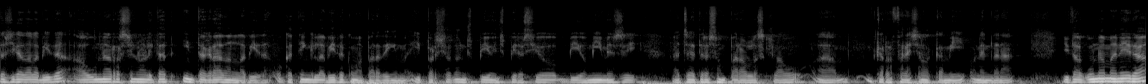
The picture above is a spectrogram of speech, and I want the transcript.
deslligada de la vida a una racionalitat integrada en la vida, o que tingui la vida com a paradigma. I per això doncs, bioinspiració, biomímesi, etc són paraules clau eh, que refereixen al camí on hem d'anar. I d'alguna manera,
